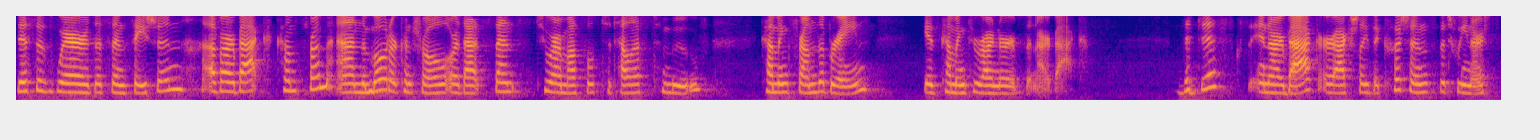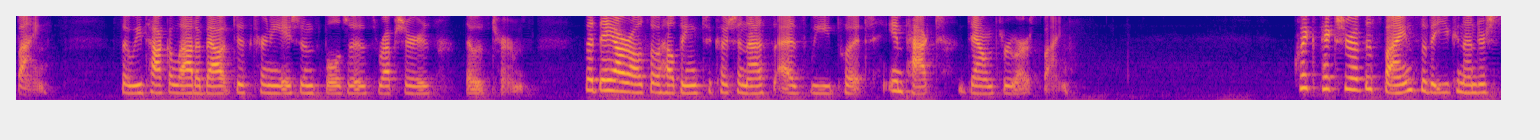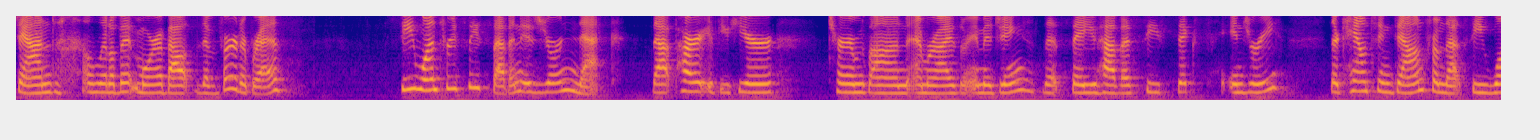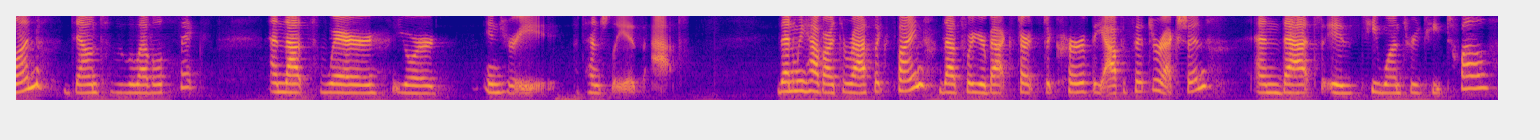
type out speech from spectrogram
This is where the sensation of our back comes from and the motor control or that sense to our muscles to tell us to move coming from the brain is coming through our nerves in our back. The discs in our back are actually the cushions between our spine. So we talk a lot about disc herniations, bulges, ruptures, those terms. But they are also helping to cushion us as we put impact down through our spine. Quick picture of the spine so that you can understand a little bit more about the vertebrae. C1 through C7 is your neck. That part, if you hear terms on MRIs or imaging that say you have a C6 injury. They're counting down from that C1 down to the level 6, and that's where your injury potentially is at. Then we have our thoracic spine. That's where your back starts to curve the opposite direction, and that is T1 through T12.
